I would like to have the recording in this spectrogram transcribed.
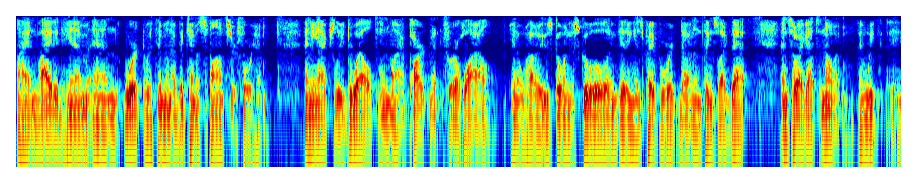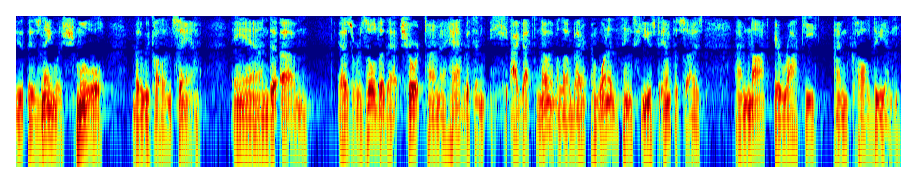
I invited him and worked with him, and I became a sponsor for him. And he actually dwelt in my apartment for a while, you know, while he was going to school and getting his paperwork done and things like that. And so I got to know him, and we his name was Shmuel, but we call him Sam, and um, as a result of that short time I had with him, he, I got to know him a lot better. And one of the things he used to emphasize, I'm not Iraqi, I'm Chaldean.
